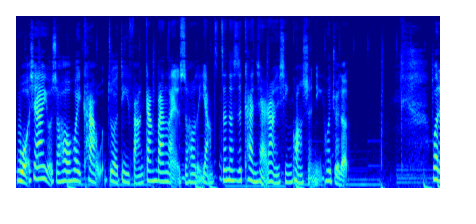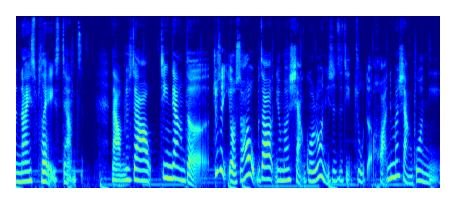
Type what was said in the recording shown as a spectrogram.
我现在有时候会看我住的地方刚搬来的时候的样子，真的是看起来让人心旷神怡，会觉得 What a nice place 这样子。那我们就是要尽量的，就是有时候我不知道你有没有想过，如果你是自己住的话，你有没有想过你？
